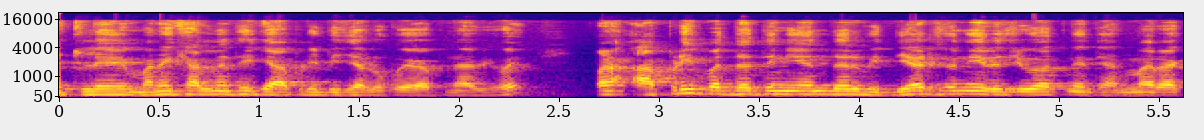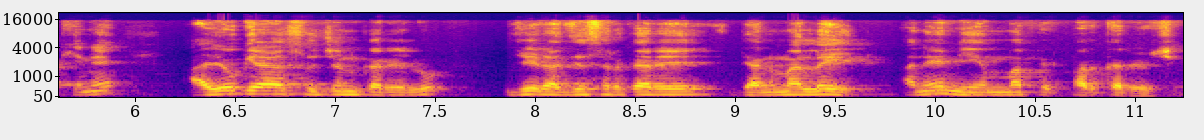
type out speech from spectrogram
એટલે મને ખ્યાલ નથી કે આપણી બીજા લોકોએ અપનાવી હોય. પણ આપણી પદ્ધતિની અંદર વિદ્યાર્થીઓની રજૂઆતને ધ્યાનમાં રાખીને આયોગે આ સૂચન કરેલું જે રાજ્ય સરકારે ધ્યાનમાં લઈ અને નિયમમાં ફેરફાર કર્યો છે.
